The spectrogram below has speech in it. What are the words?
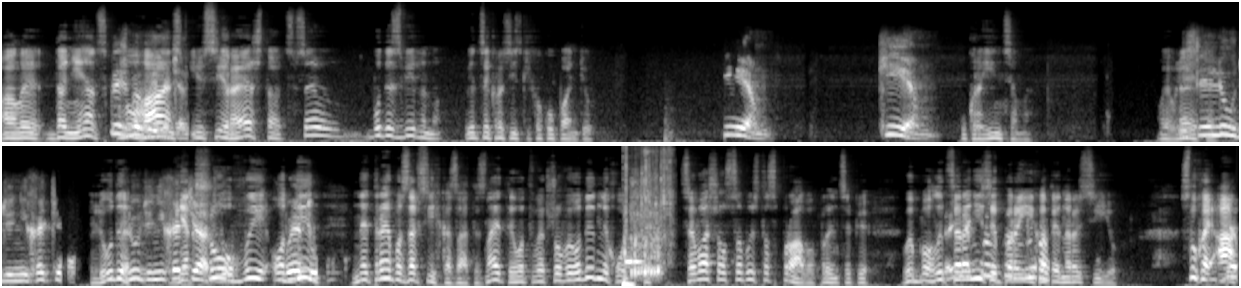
Але Донецьк, би Луганськ і всі решта, це все буде звільнено від цих російських окупантів Кем? Кем? українцями. Если Уявляєте? люди не хотят. Люди, Люди не хотят. якщо вот ви в один, не треба за всіх казати. Знаєте, от якщо ви один не хочете, це ваша особиста справа, в принципі. Ви б могли б це раніше переїхати на Росію. Слухай, а.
